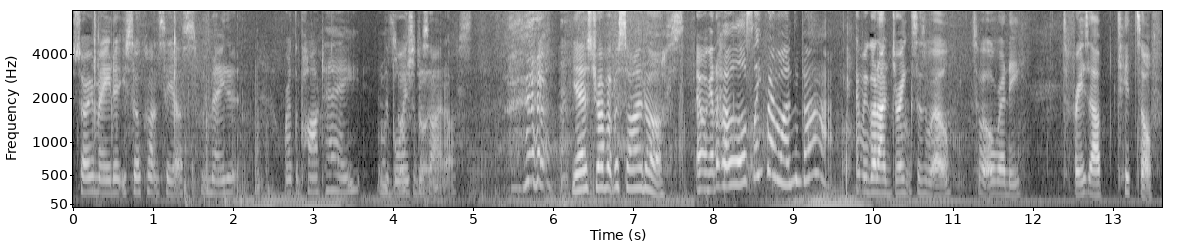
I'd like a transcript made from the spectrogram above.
So we made it. You still can't see us. We made it. We're at the party, and the boys are beside us. yes, drive up beside us. And we're gonna have a little sleepover in the back. And we got our drinks as well, so we're all ready to freeze our tits off.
